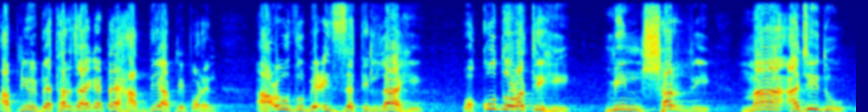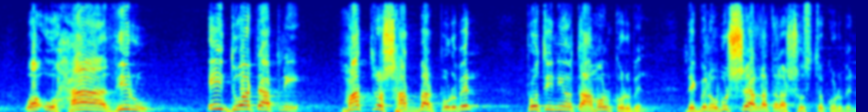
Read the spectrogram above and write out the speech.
আপনি ওই ব্যথার জায়গাটায় হাত দিয়ে আপনি পড়েন। আউদু বেইজ্জাতিল্লাহি ও কুদরতিহি মিন শাররি মা আজিদু ও উহাযিরু। এই দোয়াটা আপনি মাত্র সাতবার পড়বেন, প্রতিনিয়ত আমল করবেন। দেখবেন অবশ্যই আল্লাহ তালা সুস্থ করবেন।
